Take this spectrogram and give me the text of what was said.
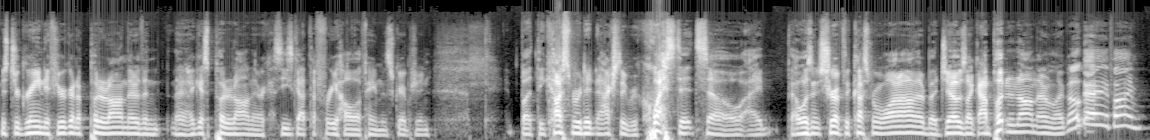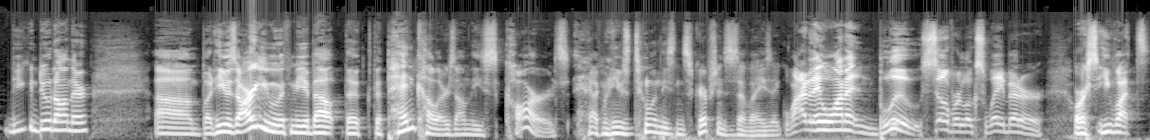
Mr. Greene, if you're going to put it on there, then, then I guess put it on there because he's got the free Hall of Fame inscription. But the customer didn't actually request it, so I, I wasn't sure if the customer wanted on there. But Joe's like, I'm putting it on there. I'm like, okay, fine, you can do it on there. Um, but he was arguing with me about the the pen colors on these cards when he was doing these inscriptions and stuff. He's like, "Why do they want it in blue? Silver looks way better." Or he wants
